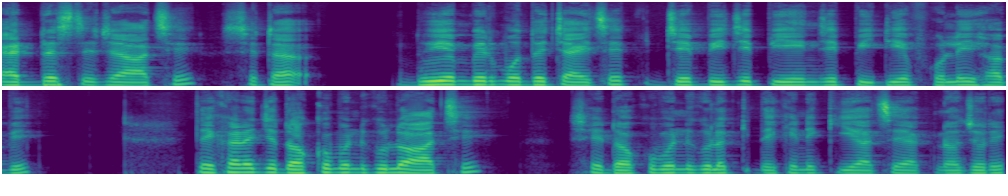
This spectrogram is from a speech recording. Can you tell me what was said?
অ্যাড্রেস যেটা আছে, সেটা দুই এমবির মধ্যে চাইছে জেপিজি পিএনজি পিডিএফ হলেই হবে। তো এখানে যে ডকুমেন্টগুলো আছে, সেই ডকুমেন্টগুলো দেখে নিই কী আছে এক নজরে।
